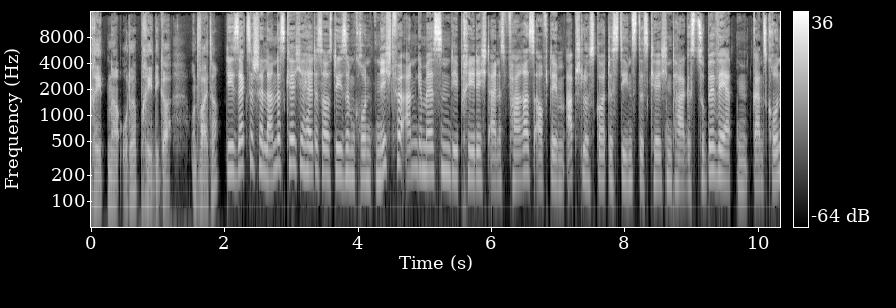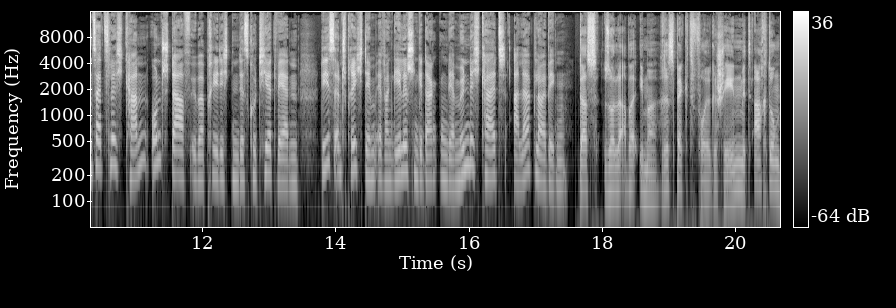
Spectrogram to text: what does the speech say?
Redner oder Prediger. Und weiter? Die sächsische Landeskirche hält es aus diesem Grund nicht für angemessen, die Predigt eines Pfarrers auf dem Abschlussgottesdienst des Kirchentages zu bewerten. Ganz grundsätzlich kann und darf über Predigten diskutiert werden. Dies entspricht dem evangelischen Gedanken der Mündigkeit aller Gläubigen. Das solle aber immer respektvoll geschehen, mit Achtung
